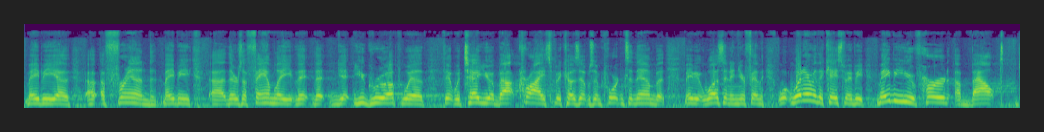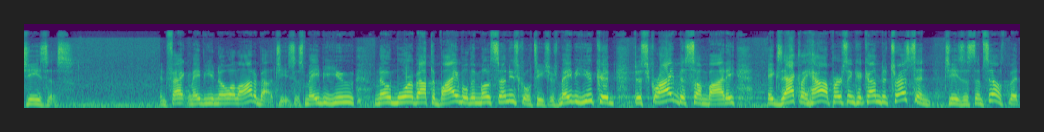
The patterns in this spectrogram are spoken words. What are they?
maybe a, a friend, maybe uh, there's a family that, that you grew up with that would tell you about Christ because it was important to them, but maybe it wasn't in your family. Whatever the case may be, maybe you've heard about Jesus. In fact, maybe you know a lot about Jesus. Maybe you know more about the Bible than most Sunday school teachers. Maybe you could describe to somebody exactly how a person could come to trust in Jesus themselves, but,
